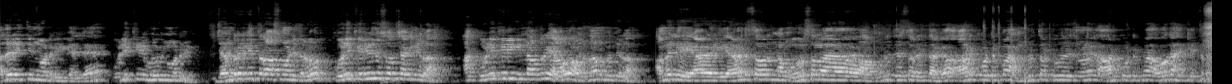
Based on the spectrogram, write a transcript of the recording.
ಅದೇ ರೀತಿ ನೋಡ್ರಿ ಈಗ ಅಲ್ಲೇ, ಕುಳಿಕಿರಿ ಹೋಗಿ ನೋಡ್ರಿ. ಜನರಿಗೆ ತ್ರಾಸ ಮಾಡಿದ್ರು, ಕುಳಿಕಿರಿನೂ ಸ್ವಚ್ಛ ಆಗ್ಲಿಲ್ಲ. ಆ ಕುಳಿಕಿರಿಗೆ ಇನ್ನಾದ್ರೂ ಯಾವ ಅನುದಾನ ಬಂದಿಲ್ಲ. ಆಮೇಲೆ ಎರಡ್ ಸಾವಿರ ನಮ್ ಹೋಸಲ ಅಮೃತ ಸಾವಿರ ಇದ್ದಾಗ ಆರು ಕೋಟಿ ರೂಪಾಯಿ ಅಮೃತ ಟೂರಿಸಂ ಒಳಗೆ ಆರು ಕೋಟಿ ರೂಪಾಯಿ ಅವಾಗ ಹಾಕಿದ್ರು.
